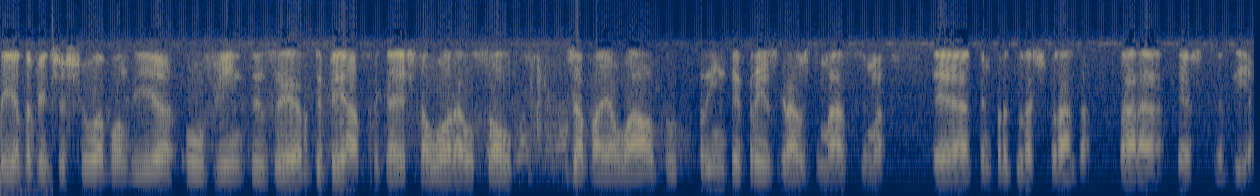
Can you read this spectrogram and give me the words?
dia, David Joshua. Bom dia, ouvintes RTP África. A esta hora o sol já vai ao alto, 33 graus de máxima é a temperatura esperada para este dia.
